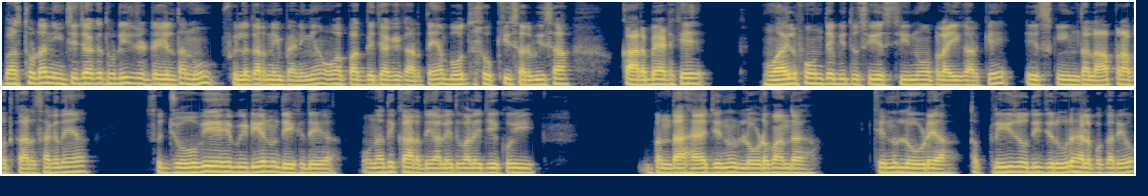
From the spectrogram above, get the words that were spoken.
ਬਸ ਥੋੜਾ ਨੀਚੇ ਜਾ ਕੇ ਥੋੜੀ ਡਿਟੇਲ ਤੁਹਾਨੂੰ ਫਿਲ ਕਰਨੀ ਪੈਣੀ ਆ, ਉਹ ਆਪਾਂ ਅੱਗੇ ਜਾ ਕੇ ਕਰਦੇ ਆ। ਬਹੁਤ ਸੌਖੀ ਸਰਵਿਸ ਆ। ਘਰ ਬੈਠ ਕੇ ਮੋਬਾਈਲ ਫੋਨ ਤੇ ਵੀ ਤੁਸੀਂ ਇਸ ਚੀਜ਼ ਨੂੰ ਅਪਲਾਈ ਕਰਕੇ ਇਸ ਸਕੀਮ ਦਾ ਲਾਭ ਪ੍ਰਾਪਤ ਕਰ ਸਕਦੇ ਆ। ਸੋ ਜੋ ਵੀ ਇਹ ਵੀਡੀਓ ਨੂੰ ਦੇਖਦੇ ਆ, ਉਹਨਾਂ ਦੇ ਘਰ ਦੇ ਆਲੇ ਦੁਆਲੇ ਜੇ ਕੋਈ ਬੰਦਾ ਹੈ ਜਿਹਨੂੰ ਲੋੜਵੰਦ ਆ, ਜਿਹਨੂੰ ਲੋੜ ਆ, ਤਾਂ ਪਲੀਜ਼ ਉਹਦੀ ਜ਼ਰੂਰ ਹੈਲਪ ਕਰਿਓ।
